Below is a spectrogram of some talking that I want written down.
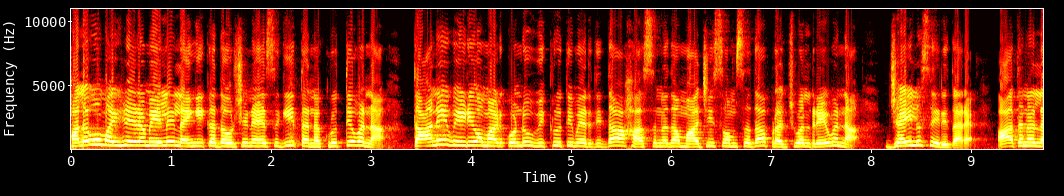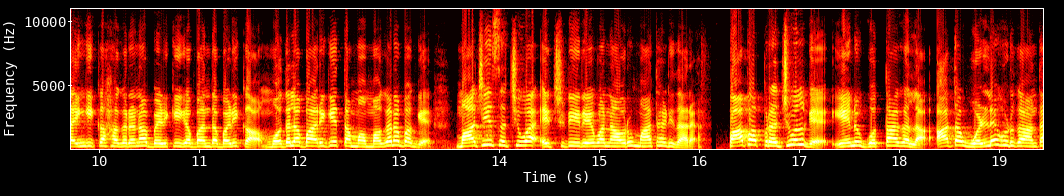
ಹಲವು ಮಹಿಳೆಯರ ಮೇಲೆ ಲೈಂಗಿಕ ದೌರ್ಜನ್ಯ ಎಸಗಿ ತನ್ನ ಕೃತ್ಯವನ್ನ ತಾನೇ ವಿಡಿಯೋ ಮಾಡಿಕೊಂಡು ವಿಕೃತಿ ಮೆರೆದಿದ್ದ ಹಾಸನದ ಮಾಜಿ ಸಂಸದ ಪ್ರಜ್ವಲ್ ರೇವಣ್ಣ ಜೈಲು ಸೇರಿದ್ದಾರೆ. ಆತನ ಲೈಂಗಿಕ ಹಗರಣ ಬೆಳಕಿಗೆ ಬಂದ ಬಳಿಕ ಮೊದಲ ಬಾರಿಗೆ ತಮ್ಮ ಮಗನ ಬಗ್ಗೆ ಮಾಜಿ ಸಚಿವ ಎಚ್ ಡಿ ರೇವಣ್ಣ ಅವರು ಮಾತಾಡಿದ್ದಾರೆ. ಪಾಪ ಪ್ರಜ್ವಲ್ಗೆ ಏನು ಗೊತ್ತಾಗಲ್ಲ, ಆತ ಒಳ್ಳೆ ಹುಡುಗ ಅಂತ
